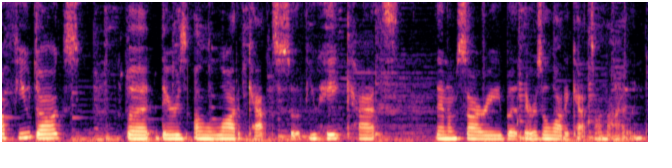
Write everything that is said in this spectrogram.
A few dogs, but there's a lot of cats. So if you hate cats, then I'm sorry, but there's a lot of cats on the island.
